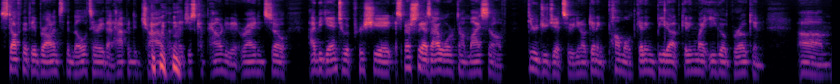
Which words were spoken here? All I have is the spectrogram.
stuff that they brought into the military that happened in childhood that just compounded it right and so i began to appreciate especially as i worked on myself through jujitsu you know getting pummeled getting beat up getting my ego broken um,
